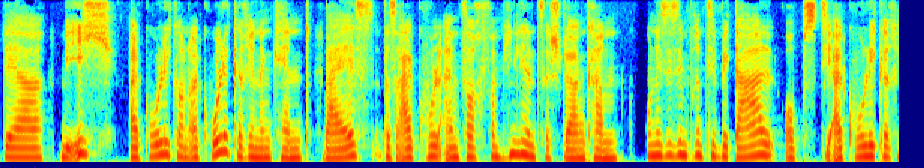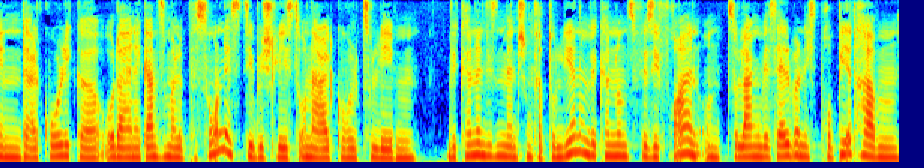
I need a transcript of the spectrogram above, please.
der wie ich Alkoholiker und Alkoholikerinnen kennt, weiß, dass Alkohol einfach Familien zerstören kann. Und es ist im Prinzip egal, ob es die Alkoholikerin, der Alkoholiker oder eine ganz normale Person ist, die beschließt, ohne Alkohol zu leben. Wir können diesen Menschen gratulieren und wir können uns für sie freuen. Und solange wir selber nicht probiert haben,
